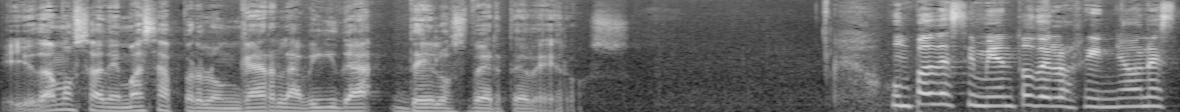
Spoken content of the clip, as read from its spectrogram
y ayudamos además a prolongar la vida de los vertederos. Un padecimiento de los riñones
